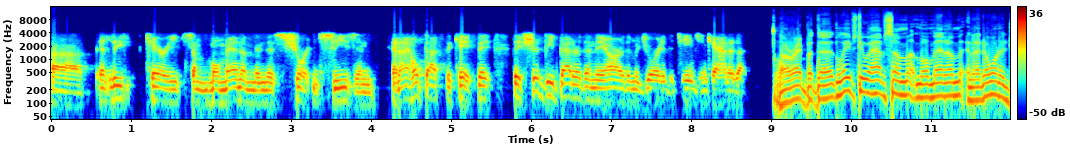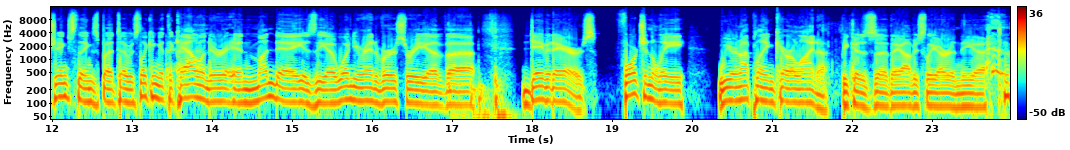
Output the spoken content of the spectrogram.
uh, at least carry some momentum in this shortened season, and I hope that's the case. They they should be better than they are the majority of the teams in Canada. All right, but the Leafs do have some momentum, and I don't want to jinx things, but I was looking at the calendar, and Monday is the uh, one year anniversary of uh, David Ayres. Fortunately, we are not playing Carolina because uh, they obviously are in the uh,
